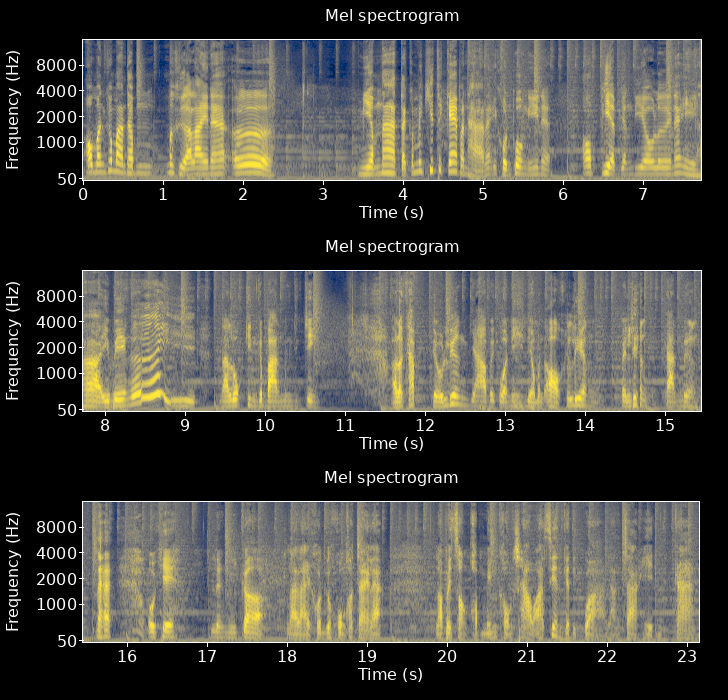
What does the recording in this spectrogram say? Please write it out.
เอามันเข้ามาทำมะเขืออะไรนะ เออ มีอำนาจแต่ก็ไม่คิดจะแก้ปัญหานะไอ้คนพวกนี้เนี่ย เอาเปรียบอย่างเดียวเลยนะไอ้ห่าไอ้เวงเอ้ยนรกกินกระบาลมึงจริง ๆ เอาละครับ เดี๋ยวเรื่องยาวไปกว่านี้ เดี๋ยวมันออกเรื่องไปเรื่องการเมืองนะ โอเค เรื่องนี้ก็หลายๆ คนก็คงเข้าใจแล้ว เราไปส่องคอมเมนต์ของชาวอาเซียนกันดีกว่า หลังจากเหตุการณ์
